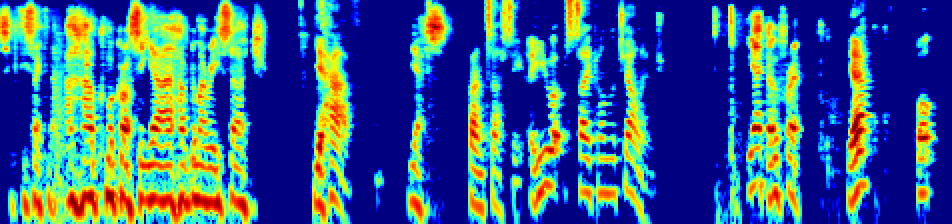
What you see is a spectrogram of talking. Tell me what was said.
60 second. I have come across it. Yeah, I have done my research. You have. Yes. Fantastic. Are you up to take on the challenge? Yeah, go for it. Yeah. Well,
